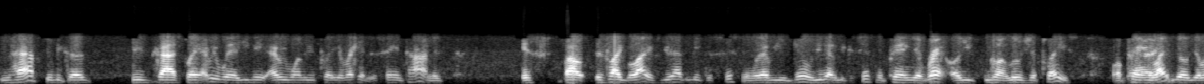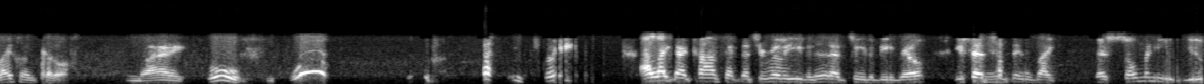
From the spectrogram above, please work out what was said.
you have to because these guys play everywhere. You need everyone to play your record at the same time. It's it's about it's like life. You have to be consistent. Whatever you do, you got to be consistent paying your rent, or you, you're gonna lose your place. Or paying right. your light bill, your life's gonna cut off. Right. Ooh. Woo. I like that concept that you really even said too. To be real, you said mm-hmm. something like there's so many views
